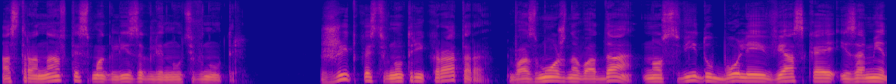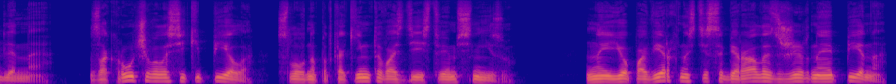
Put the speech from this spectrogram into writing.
астронавты смогли заглянуть внутрь. Жидкость внутри кратера, возможно, вода, но с виду более вязкая и замедленная, закручивалась и кипела, словно под каким-то воздействием снизу. На ее поверхности собиралась жирная пена,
